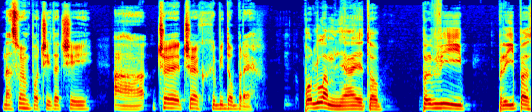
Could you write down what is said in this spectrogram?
na svojom počítači a čo je, čo je ako keby dobré. Podľa mňa je to prvý prípad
